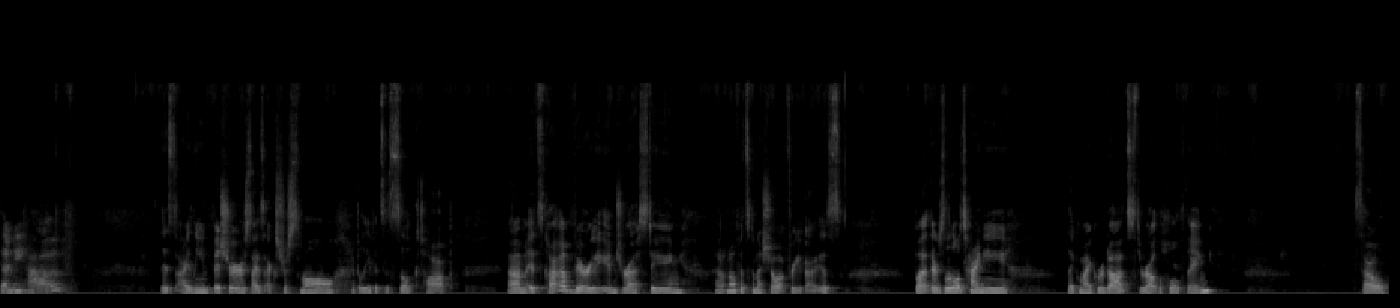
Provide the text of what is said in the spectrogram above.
Then we have this Eileen Fisher size extra small. I believe it's a silk top. Um, it's got a very interesting, I don't know if it's going to show up for you guys, but there's little tiny like micro dots throughout the whole thing. So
